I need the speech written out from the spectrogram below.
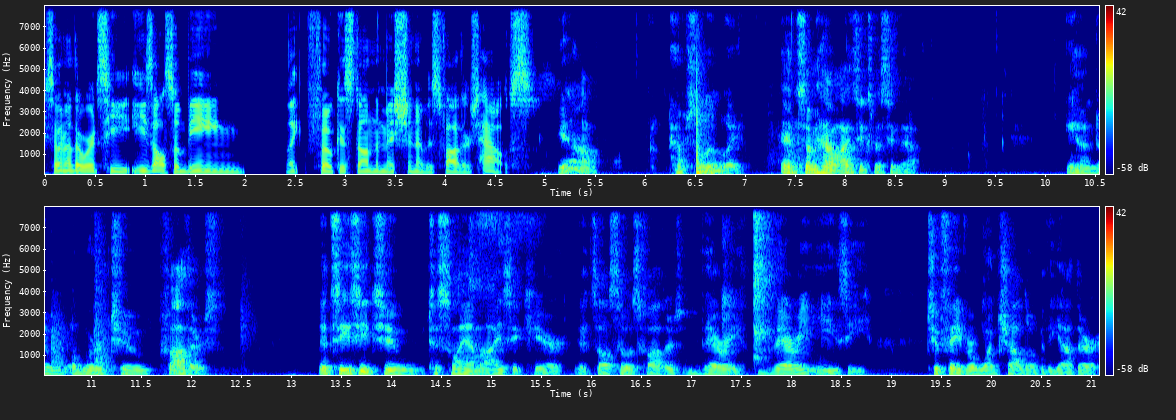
So in other words, he he's also being like focused on the mission of his father's house. Yeah, absolutely. And somehow Isaac's missing that. And a, a word to fathers it's easy to to slam Isaac here. It's also his father's very very easy to favor one child over the other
